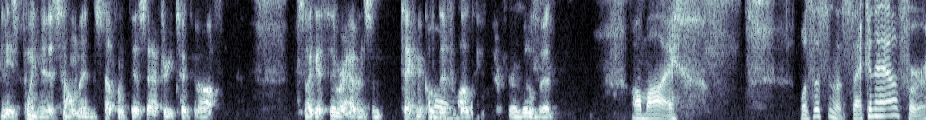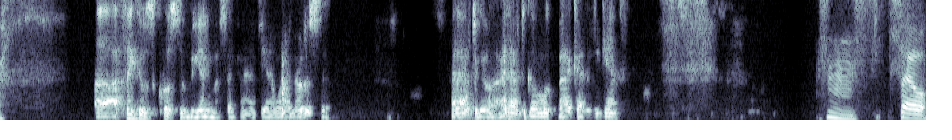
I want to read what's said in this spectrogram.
And he's pointing at his helmet and stuff like this after he took it off. So I guess they were having some technical oh, difficulties there for a little bit. Oh my! Was this in the second half or? Uh, I think it was close to the beginning of the second half. Yeah, when I noticed it, I'd have to go. I'd have to go look back at it again. Hmm. So,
